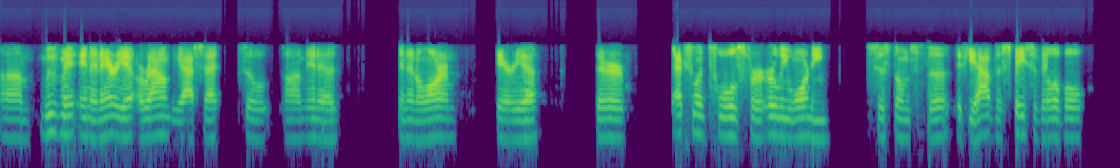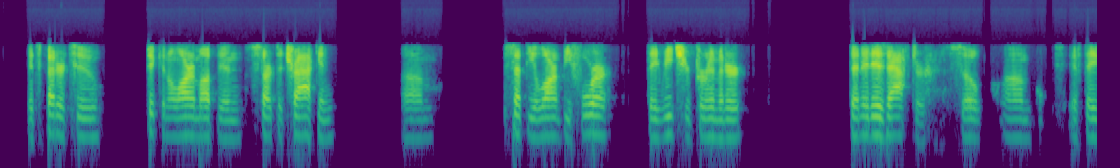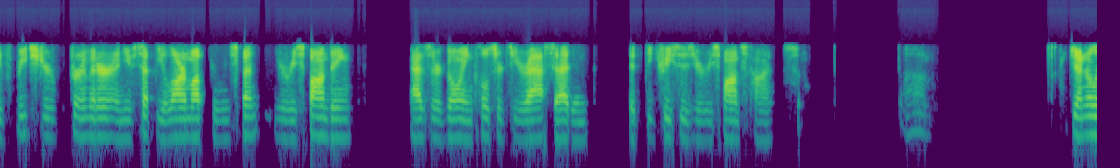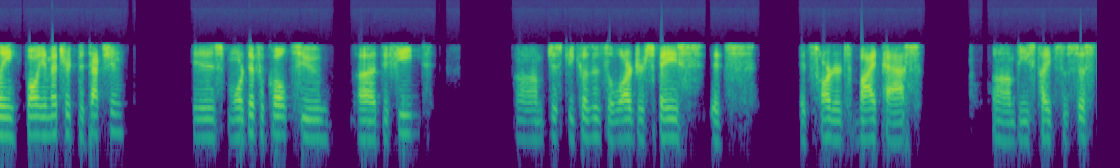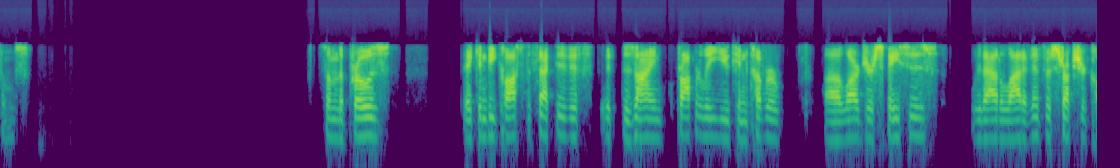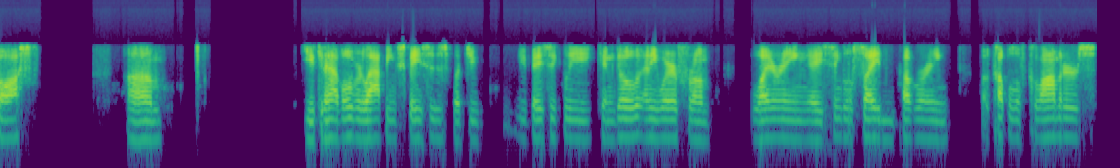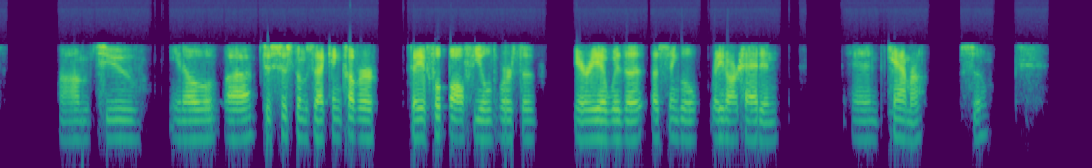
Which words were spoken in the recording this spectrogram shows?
um, movement in an area around the asset. So um, in a in an alarm area, they're excellent tools for early warning systems. The, if you have the space available, it's better to pick an alarm up and start to track and um, set the alarm before they reach your perimeter than it is after. So um, if they've reached your perimeter and you've set the alarm up, you're responding as they're going closer to your asset and it decreases your response time. So, um, generally, volumetric detection is more difficult to uh, defeat um, just because it's a larger space. It's it's harder to bypass um, these types of systems. Some of the pros, they can be cost effective if, if designed properly. You can cover uh, larger spaces without a lot of infrastructure cost. Um, you can have overlapping spaces, but you you basically can go anywhere from wiring a single site and covering a couple of kilometers um, to you know uh, to systems that can cover say a football field worth of area with a, a single radar head and and camera. So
